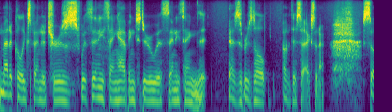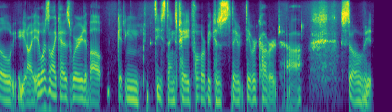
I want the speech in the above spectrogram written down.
medical expenditures with anything having to do with anything that as a result of this accident. So, you know, it wasn't like I was worried about getting these things paid for because they, they were covered. Uh, so it,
